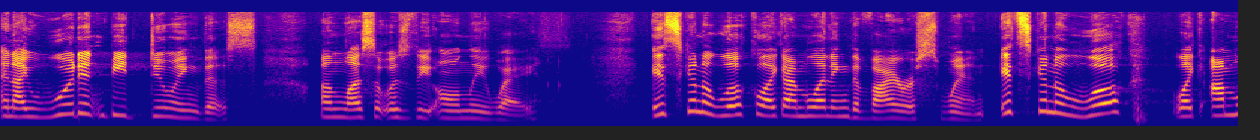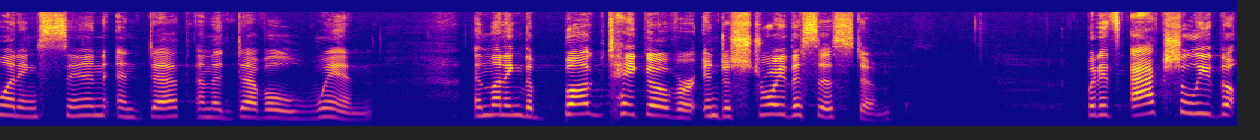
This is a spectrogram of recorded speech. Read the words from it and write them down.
And I wouldn't be doing this unless it was the only way. It's gonna look like I'm letting the virus win. It's gonna look like I'm letting sin and death and the devil win and letting the bug take over and destroy the system. But it's actually the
